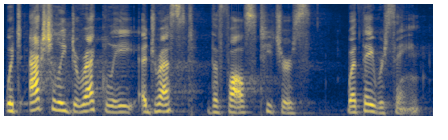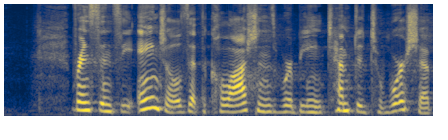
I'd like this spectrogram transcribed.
which actually directly addressed the false teachers, what they were saying. For instance, the angels that the Colossians were being tempted to worship,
